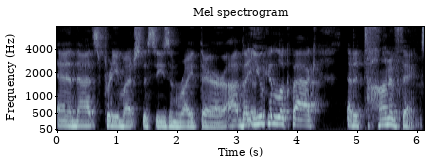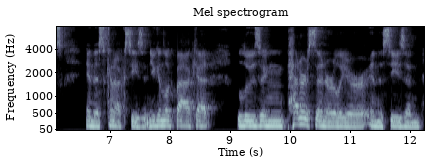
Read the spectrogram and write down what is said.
and that's pretty much the season right there. Uh, but you can look back at a ton of things in this Canuck season. You can look back at losing Pettersson earlier in the season.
